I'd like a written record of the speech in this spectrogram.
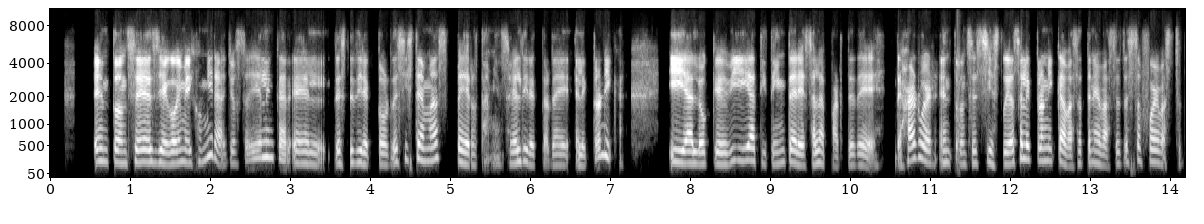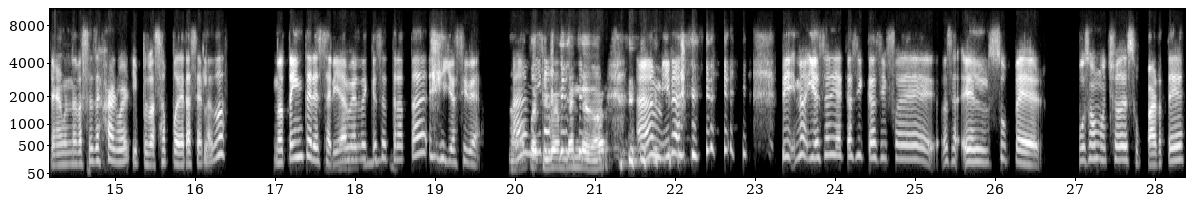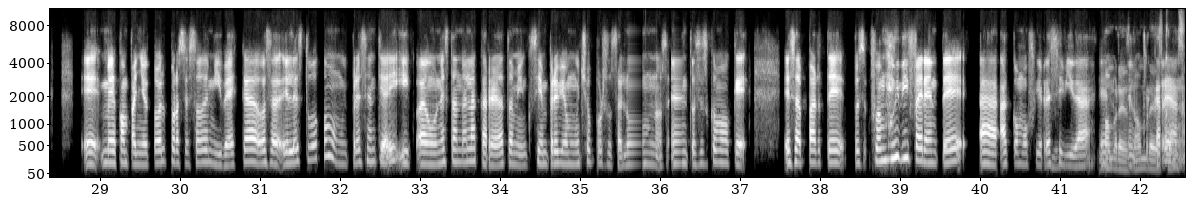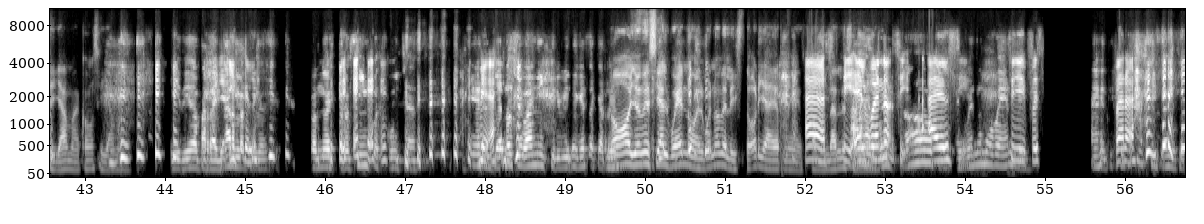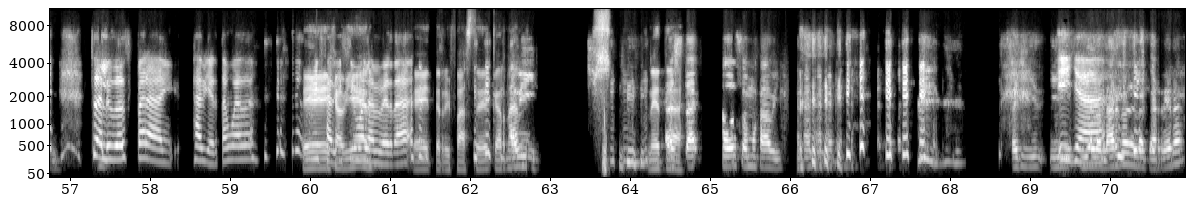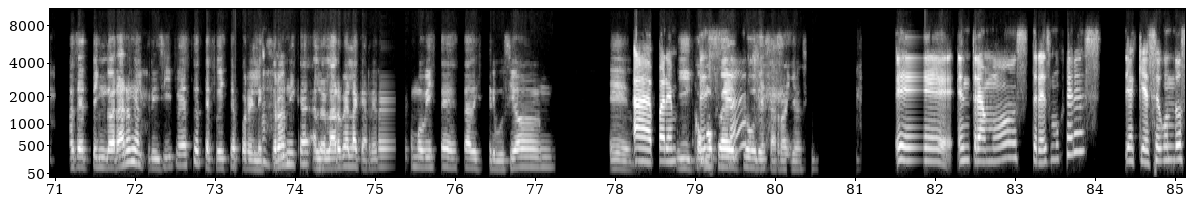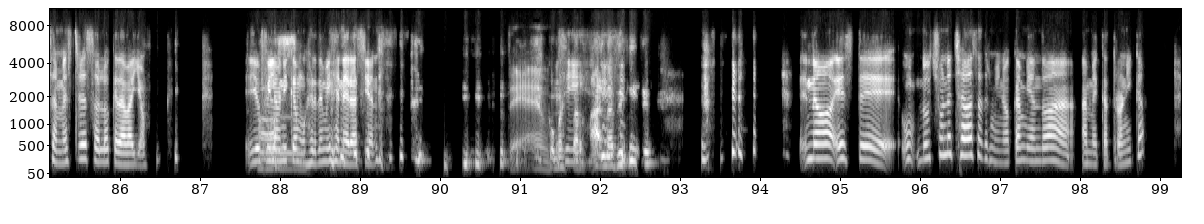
Entonces llegó y me dijo, mira, yo soy el, de este director de sistemas, pero también soy el director de electrónica. Y a lo que vi, a ti te interesa la parte de, de hardware. Entonces, si estudias electrónica, vas a tener bases de software, vas a tener algunas bases de hardware y pues vas a poder hacer las dos. ¿No te interesaría ver de qué se trata? Y yo así de, No, Ah, pues sí, mira. buen vendedor. Ah, mira. Sí, no, y ese día casi, casi fue, o sea, él súper puso mucho de su parte, eh, me acompañó todo el proceso de mi beca, o sea, él estuvo como muy presente ahí y aún estando en la carrera también siempre vio mucho por sus alumnos. Entonces, como que esa parte, pues, fue muy diferente a, a cómo fui recibida en, Nombres, en nombres, carrera, ¿cómo ¿no? se llama? ¿Cómo se llama? Y digo, para rayarlo decir, con nuestros cinco escuchas. Ya no se van a inscribir en esa carrera. No, yo decía el bueno, el bueno de la historia, Ernest. Ah, sí, el bueno, sí, no, a él el sí. bueno no Sí, pues para- saludos para Javier Tahuada, Eh, Javier, la verdad. eh, te rifaste, carnal. Javi, Neta. hashtag todos somos Javi. Oye, y, Y y- y a lo ya. largo de la carrera, o sea, te ignoraron al principio esto, te fuiste por electrónica, a lo largo de la carrera, ¿cómo viste esta distribución? Eh, Ah, para ¿Y cómo fue tu desarrollo? eh, entramos tres mujeres y aquí el segundo semestre solo quedaba yo. Yo fui la única mujer de mi generación. Damn. Como Sí. espartana, así. No, este, un- de hecho, una chava se terminó cambiando a, a mecatrónica.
